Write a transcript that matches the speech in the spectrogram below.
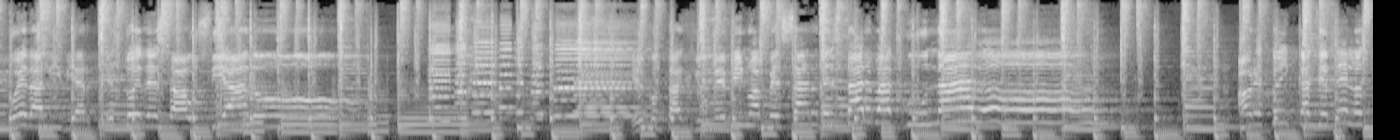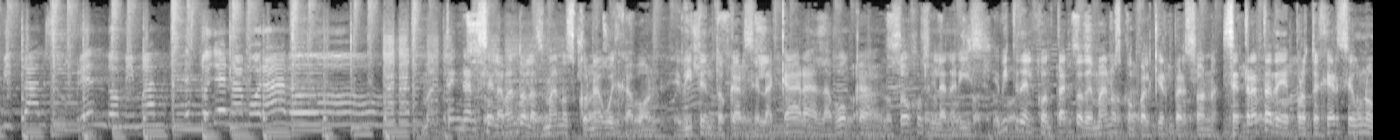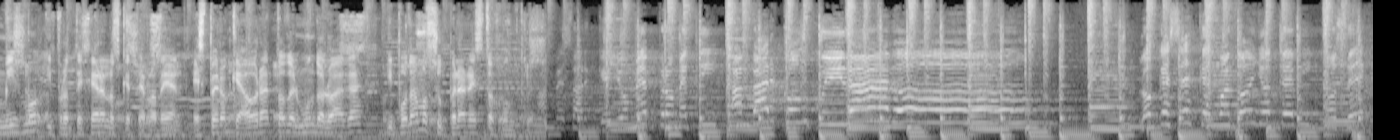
Pueda aliviar, estoy desahuciado. Manténganse lavando las manos con agua y jabón. Eviten tocarse la cara, la boca, los ojos y la nariz. Eviten el contacto de manos con cualquier persona. Se trata de protegerse uno mismo y proteger a los que te rodean. Espero que ahora todo el mundo lo haga y podamos superar esto juntos.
